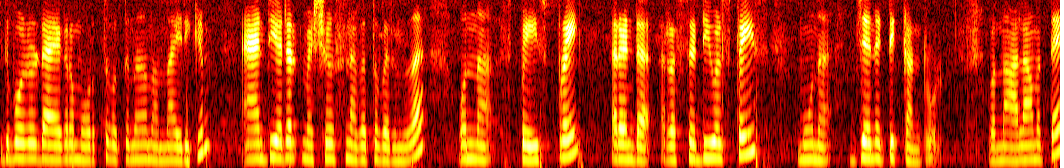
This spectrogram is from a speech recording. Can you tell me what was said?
ഇതുപോലൊരു ഡയഗ്രാം ഓർത്ത് വെക്കുന്നത് നന്നായിരിക്കും. ആന്റി അഡൾട്ട് മെഷേഴ്സിനകത്ത് വരുന്നത് ഒന്ന് സ്പേസ് സ്പ്രേ രണ്ട് റെസിഡ്യൂവൽ സ്പേസ് മൂന്ന് ജനറ്റിക് കൺട്രോൾ അപ്പോൾ നാലാമത്തെ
